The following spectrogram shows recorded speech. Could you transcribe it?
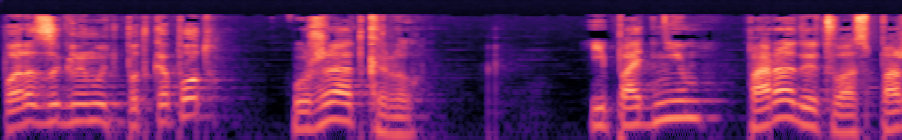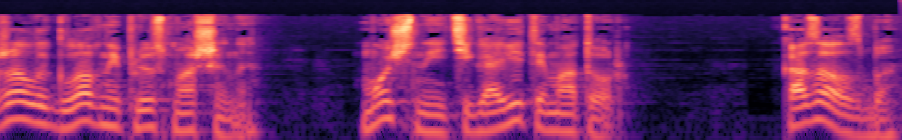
Пора заглянуть под капот? Уже открыл. И под ним порадует вас, пожалуй, главный плюс машины – мощный и тяговитый мотор. Казалось бы,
